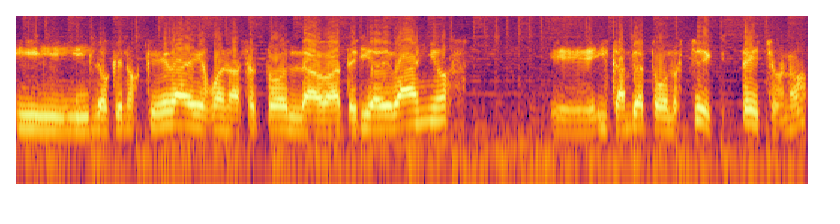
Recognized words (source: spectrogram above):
Y lo que nos queda es bueno hacer toda la batería de baños eh, y cambiar todos los techos, ¿no?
